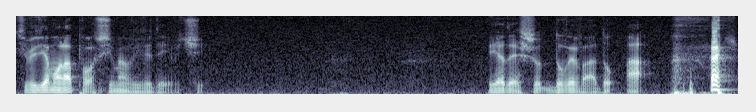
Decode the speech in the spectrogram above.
Ci vediamo alla prossima, arrivederci. e adesso dove vado a,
